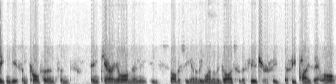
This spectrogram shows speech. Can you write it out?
he can get some confidence and and carry on. And he's obviously going to be one of the guys for the future if he if he plays that long.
